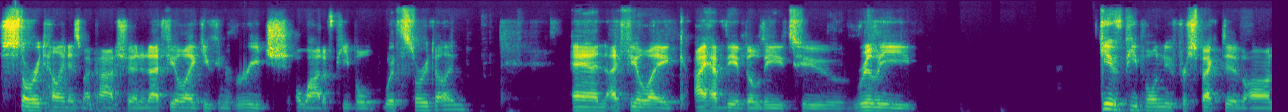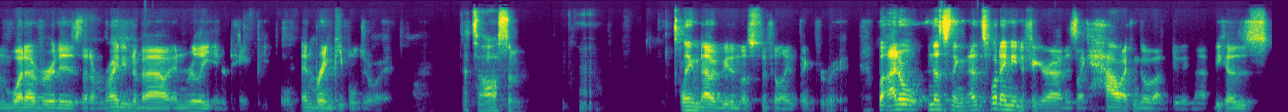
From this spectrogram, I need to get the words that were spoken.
storytelling is my passion and i feel like you can reach a lot of people with storytelling and i feel like i have the ability to really give people a new perspective on whatever it is that i'm writing about and really entertain people and bring people joy That's awesome. I think that would be the most fulfilling thing for me. But I don't. That's the thing. That's what I need to figure out is like how I can go about doing that because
